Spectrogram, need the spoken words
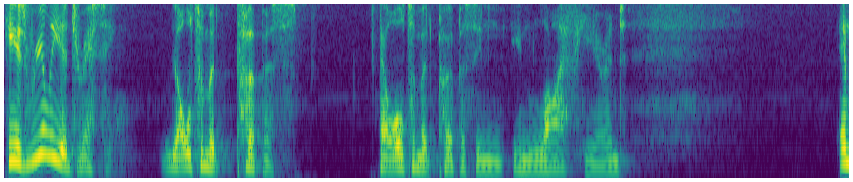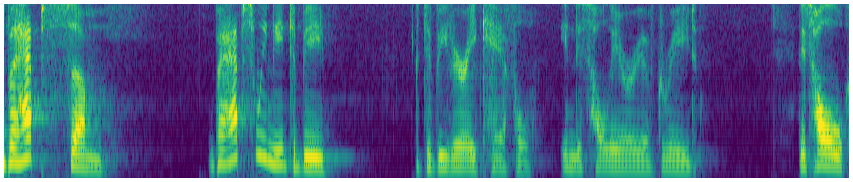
He is really addressing the ultimate purpose, our ultimate purpose in, in life here. And and perhaps, um, perhaps we need to be, to be very careful in this whole area of greed, this whole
